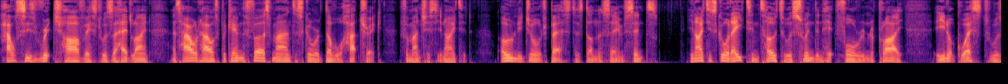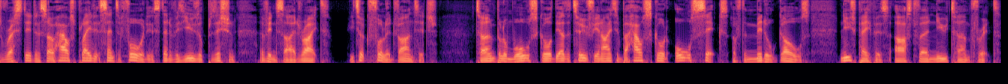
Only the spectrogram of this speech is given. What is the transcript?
Halse's rich harvest was the headline as Harold Halse became the first man to score a double hat trick for Manchester United. Only George Best has done the same since. United scored eight in total as Swindon hit four in reply. Enoch West was rested, and so Halse played at centre forward instead of his usual position of inside right. He took full advantage. Turnbull and Wall scored the other two for United, but Halse scored all six of the middle goals. Newspapers asked for a new term for it.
